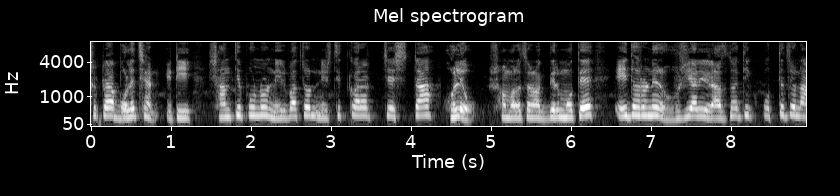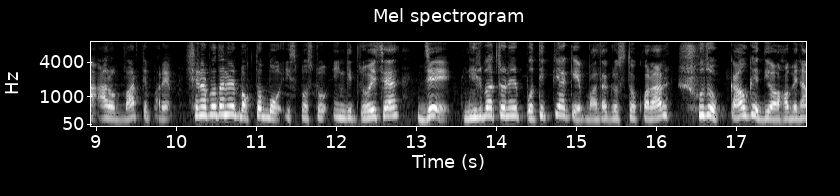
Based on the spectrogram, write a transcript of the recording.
বিশ্লেষকরা বলেছেন এটি শান্তিপূর্ণ নির্বাচন নিশ্চিত করার চেষ্টা হলেও সমালোচকদের মতে, এই ধরনের হুঁশিয়ারি রাজনৈতিক উত্তেজনা আরও বাড়তে পারে। সেনাপ্রধানের বক্তব্য স্পষ্ট ইঙ্গিত রয়েছে যে, নির্বাচনের প্রতিক্রিয়াকে বাধাগ্রস্ত করার সুযোগ কাউকে দেওয়া হবে না।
